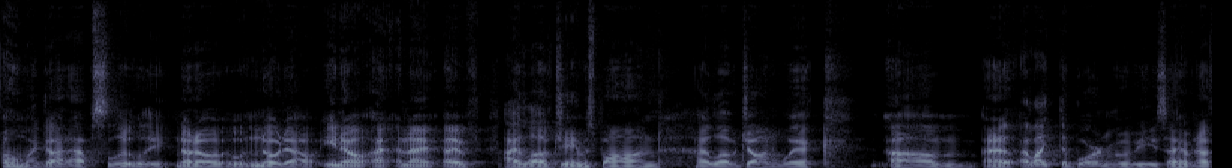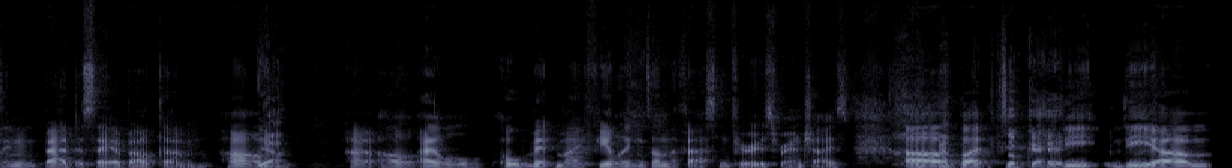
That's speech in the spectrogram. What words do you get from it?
Oh my god, absolutely. No, no, no doubt. You know, and I, I've I love James Bond. I love John Wick. Um, I, I, like the Bourne movies. I have nothing bad to say about them. Um, yeah. I'll, I'll omit my feelings on the Fast and Furious franchise. Uh, but it's okay. The the um,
